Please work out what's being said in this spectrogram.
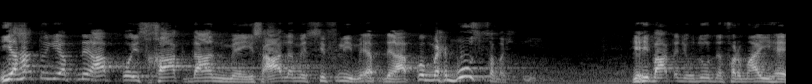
یہاں تو یہ اپنے آپ کو اس خاکدان میں، اس عالم سفلی میں اپنے آپ کو محبوس سمجھتی ہے۔ یہی بات ہے جو حضور نے فرمائی ہے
